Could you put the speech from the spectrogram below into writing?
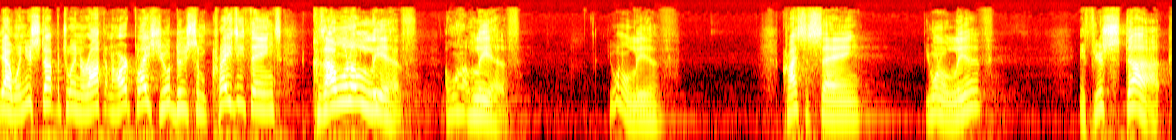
Yeah, when you're stuck between a rock and a hard place, you'll do some crazy things because I want to live. I want to live. You want to live? Christ is saying, You want to live? If you're stuck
